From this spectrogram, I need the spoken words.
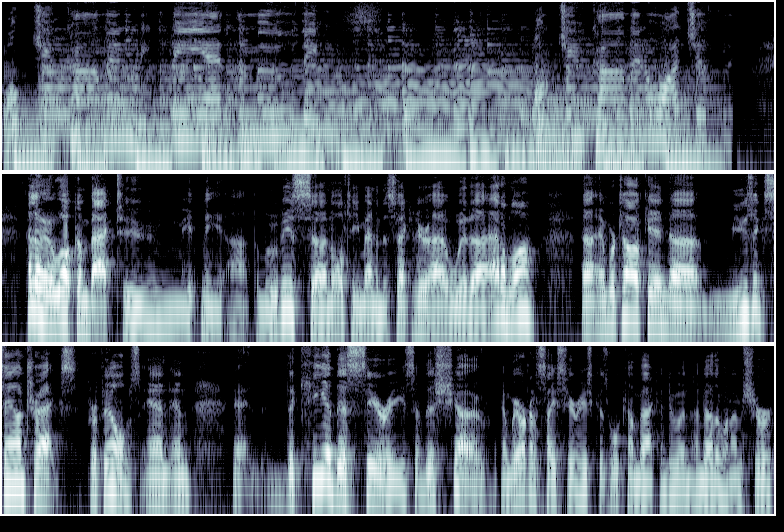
Won't you come and meet me at the movies? Won't you come and watch a flick? Hello, welcome back to Meet Me at the Movies. Uh, Noel T. Manning the second here uh, with uh, Adam Long. Uh, and we're talking uh, music soundtracks for films. And, and uh, the key of this series, of this show, and we are going to say series because we'll come back and do an, another one, I'm sure.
